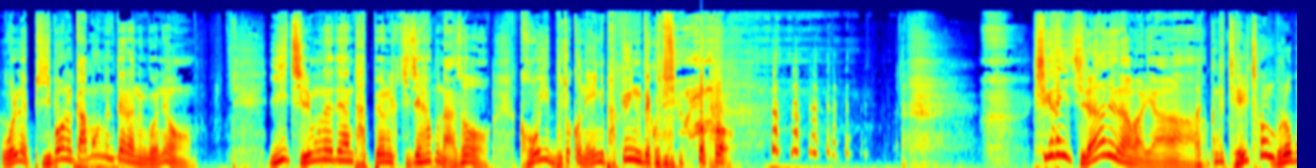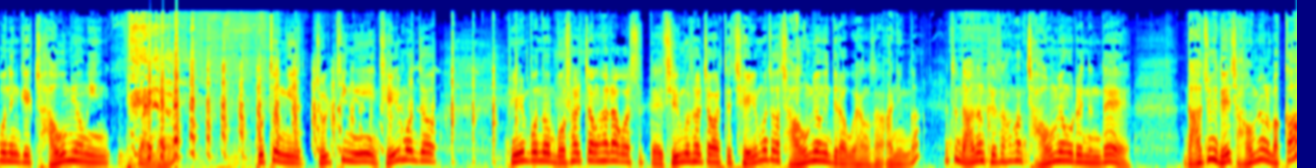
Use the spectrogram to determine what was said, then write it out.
원래 비번을 까먹는 때라는 건요. 이 질문에 대한 답변을 기재하고 나서 거의 무조건 애인이 바뀌어 있는 때거든요. 시간이 지나야 된단 말이야. 아, 근데 제일 처음 물어보는 게 좌우명이지 않나요? 보통 이 졸팅이 제일 먼저 비밀번호 뭐 설정하라고 했을 때 질문 설정할 때 제일 먼저가 좌우명이더라고요 항상 아닌가? 하여튼 나는 그래서 항상 좌우명으로 했는데 나중에 내 좌우명을 막 거야.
